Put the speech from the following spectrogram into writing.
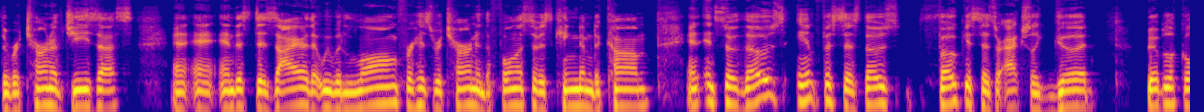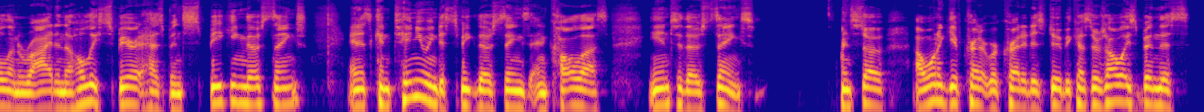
the return of Jesus, and, and, and, this desire that we would long for his return and the fullness of his kingdom to come. And, and so those emphasis, those focuses are actually good, biblical, and right. And the Holy Spirit has been speaking those things and is continuing to speak those things and call us into those things. And so I want to give credit where credit is due because there's always been this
